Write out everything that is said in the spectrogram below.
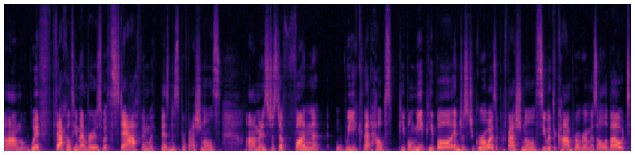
um, with faculty members, with staff, and with business professionals. Um, and it's just a fun week that helps people meet people and just grow as a professional, see what the com program is all about,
